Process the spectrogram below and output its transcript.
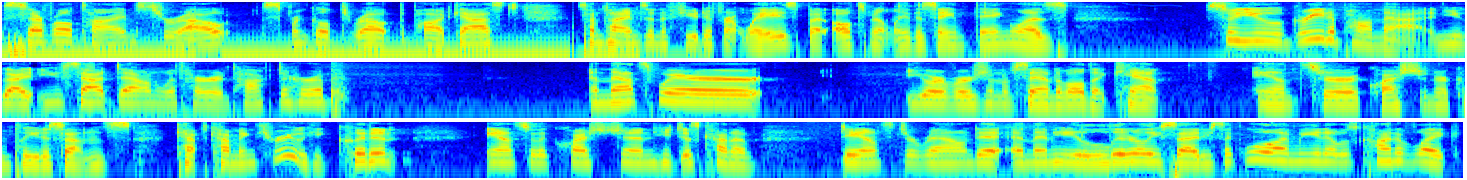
several times throughout, sprinkled throughout the podcast, sometimes in a few different ways, but ultimately the same thing was. So you agreed upon that, and you got you sat down with her and talked to her about, and that's where your version of Sandoval that can't answer a question or complete a sentence kept coming through. He couldn't answer the question. He just kind of danced around it. And then he literally said, he's like, well, I mean, it was kind of like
